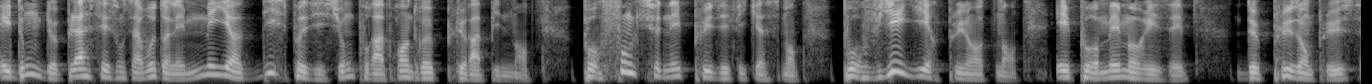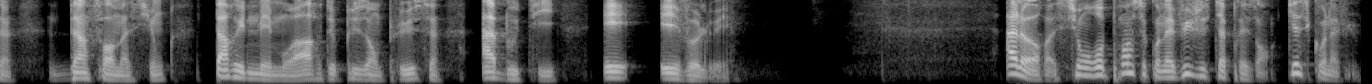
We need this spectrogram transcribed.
et donc de placer son cerveau dans les meilleures dispositions pour apprendre plus rapidement, pour fonctionner plus efficacement, pour vieillir plus lentement, et pour mémoriser de plus en plus d'informations par une mémoire de plus en plus aboutie et évoluée. Alors, si on reprend ce qu'on a vu jusqu'à présent, qu'est-ce qu'on a vu?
